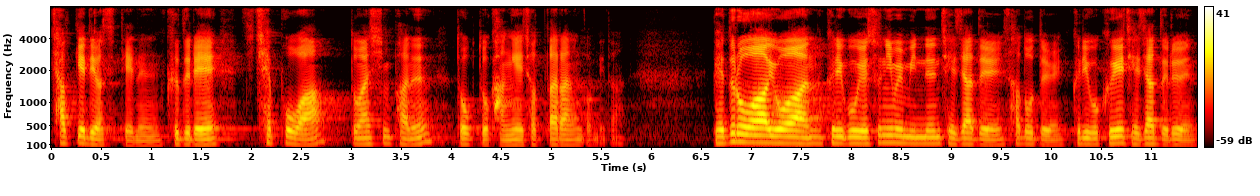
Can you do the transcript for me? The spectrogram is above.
잡게 되었을 때는 그들의 체포와 또한 심판은 더욱더 강해졌다라는 겁니다. 베드로와 요한 그리고 예수님을 믿는 제자들 사도들 그리고 그의 제자들은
